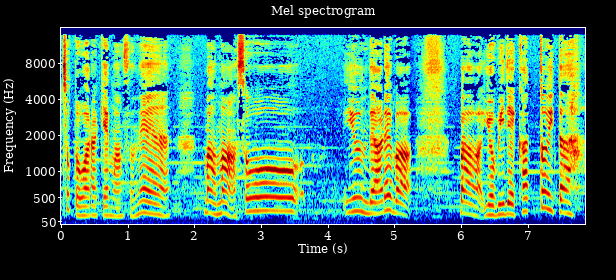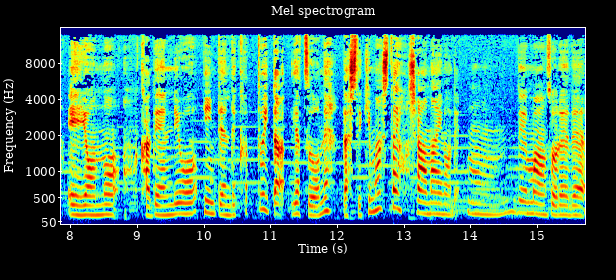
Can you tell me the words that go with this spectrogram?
ちょっと笑けますねまあまあそう言うんであればまあ予備で買っといた A4 の家電量品店で買っといたやつをね出してきましたよ。しゃあないので。うん。でまあそれで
